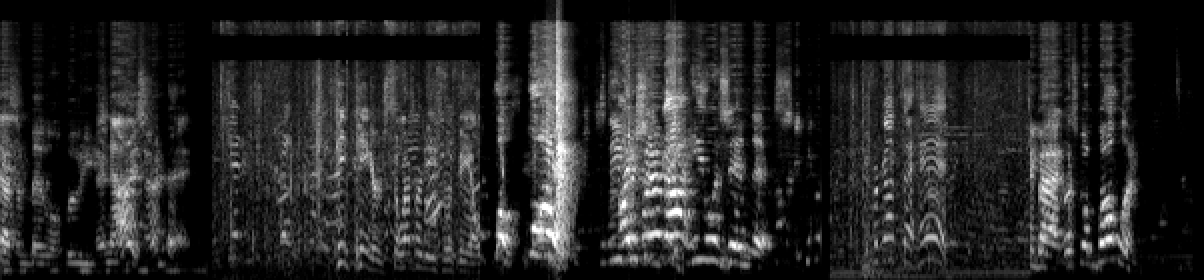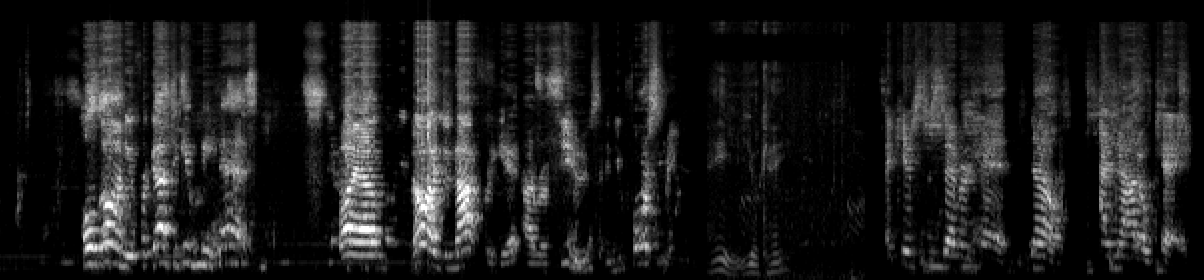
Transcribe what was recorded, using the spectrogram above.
got some big old booties. They're nice, aren't they? Pete Peters, celebrities reveal. Whoa, whoa! Steve I Buscemi. forgot he was in this. You forgot the head. Come back. Let's go bowling. Hold on, you forgot to give me head. Bye, Adam. Um, no, I did not forget. I refused, and you forced me. Hey, you okay? I kissed a severed head. No, I'm not okay.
